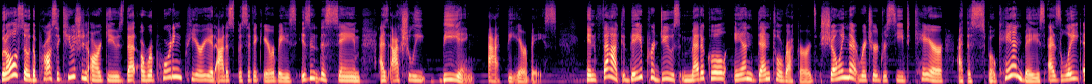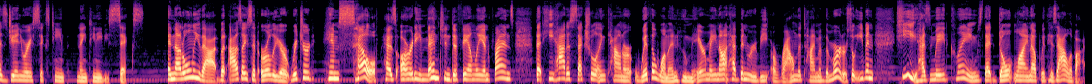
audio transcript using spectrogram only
But also, the prosecution argues that a reporting period at a specific airbase isn't the same as actually being at the airbase. In fact, they produce medical and dental records showing that Richard received care at the Spokane base as late as January 16, 1986. And not only that, but as I said earlier, Richard himself has already mentioned to family and friends that he had a sexual encounter with a woman who may or may not have been Ruby around the time of the murder. So even he has made claims that don't line up with his alibi.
